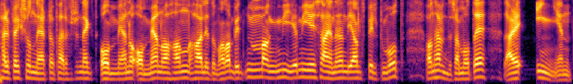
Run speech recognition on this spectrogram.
perfeksjonert og perfeksjonert om igjen og om igjen. Og han har liksom Han har begynt mange, mye mye seinere enn de han spilte mot, og han hevder seg mot de. Da er det ingen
